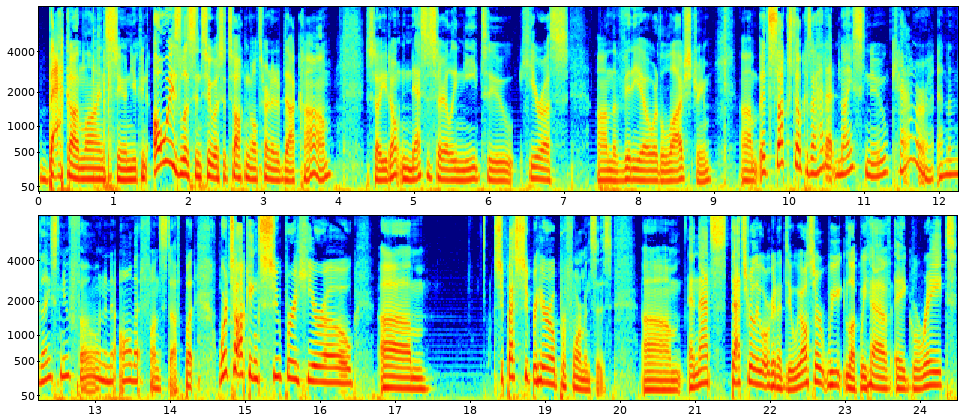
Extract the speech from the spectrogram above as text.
back online soon. You can always listen to us at talkingalternative.com, so you don't necessarily need to hear us on the video or the live stream. Um, it sucks though because I had a nice new camera and a nice new phone and all that fun stuff. But we're talking superhero, um, best superhero performances, um, and that's that's really what we're gonna do. We also we look we have a great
